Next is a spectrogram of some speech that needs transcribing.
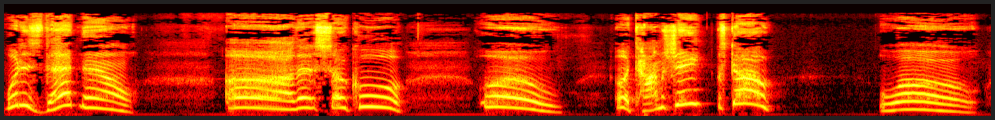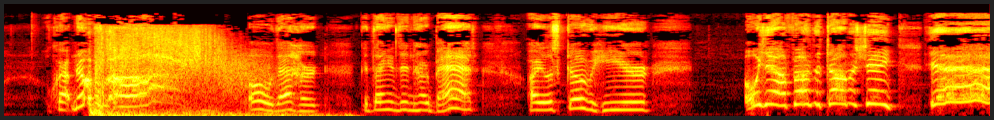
What is that now? Oh, that is so cool. Whoa. Oh, a time machine? Let's go. Whoa. Oh, crap. No. Oh, oh that hurt. Good thing it didn't hurt bad. All right, let's go over here. Oh, yeah, I found the time machine. Yeah.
